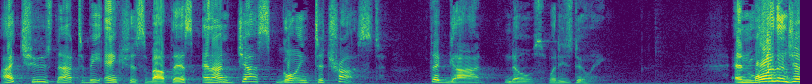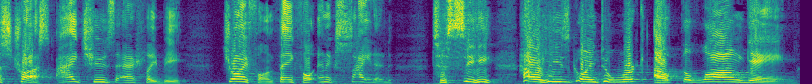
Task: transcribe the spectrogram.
I choose not to be anxious about this, and I'm just going to trust that God knows what He's doing. And more than just trust, I choose to actually be joyful and thankful and excited to see how He's going to work out the long game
